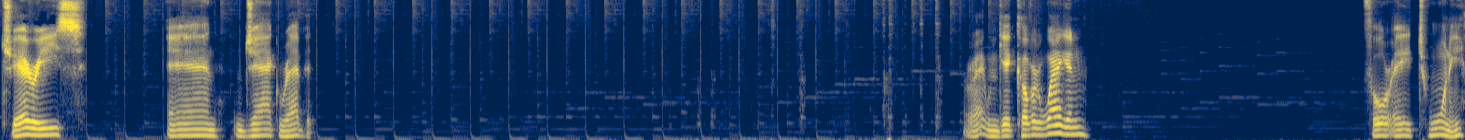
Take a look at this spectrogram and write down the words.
Cherries and Jack Rabbit. All right, we can get covered wagon for a 20.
